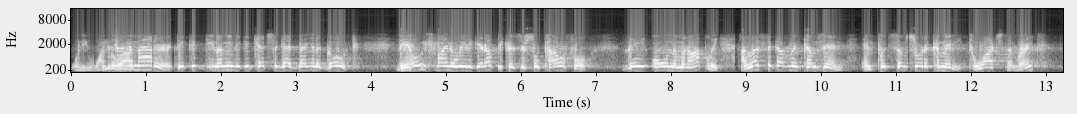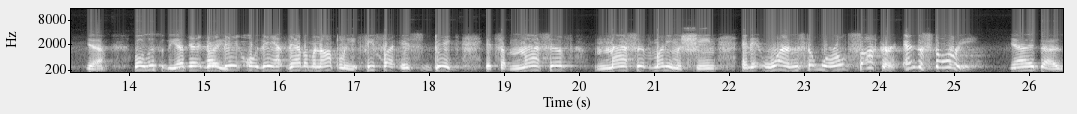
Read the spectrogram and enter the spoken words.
when he won it the doesn't last. matter. They could, you know, I mean, they could catch the guy banging a goat. They Yeah. always find a way to get up because they're so powerful. They own the monopoly. Unless the government comes in and puts some sort of committee to watch them, right? Yeah. Well, listen. The FBI. they, they, oh, they have, they have a monopoly. FIFA is big. It's a massive, massive money machine, and it runs the world soccer. End of story. yeah, it does.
